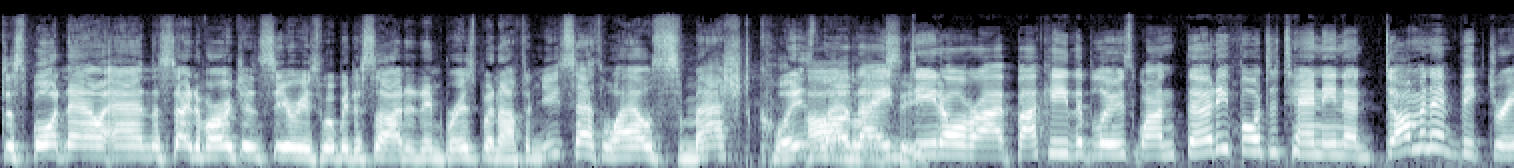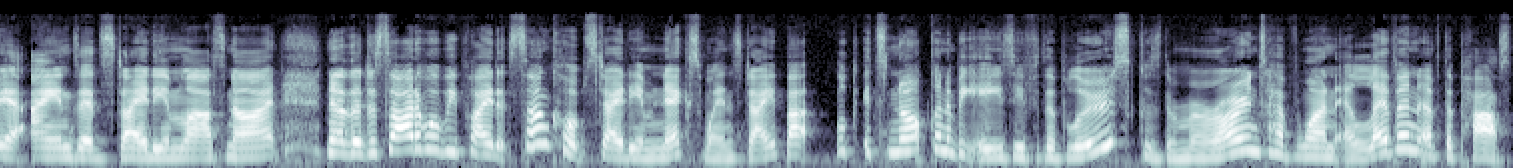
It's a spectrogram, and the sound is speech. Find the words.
To sport now, and the State of Origin series will be decided in Brisbane after New South Wales smashed Queensland. Oh, they Lexi. did all right, Bucky. The Blues won 34 to 10 in a dominant victory at ANZ Stadium last night. Now, the decider will be played at Suncorp Stadium next Wednesday, but look, it's not going to be easy for the Blues because the Maroons have won 11 of the past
